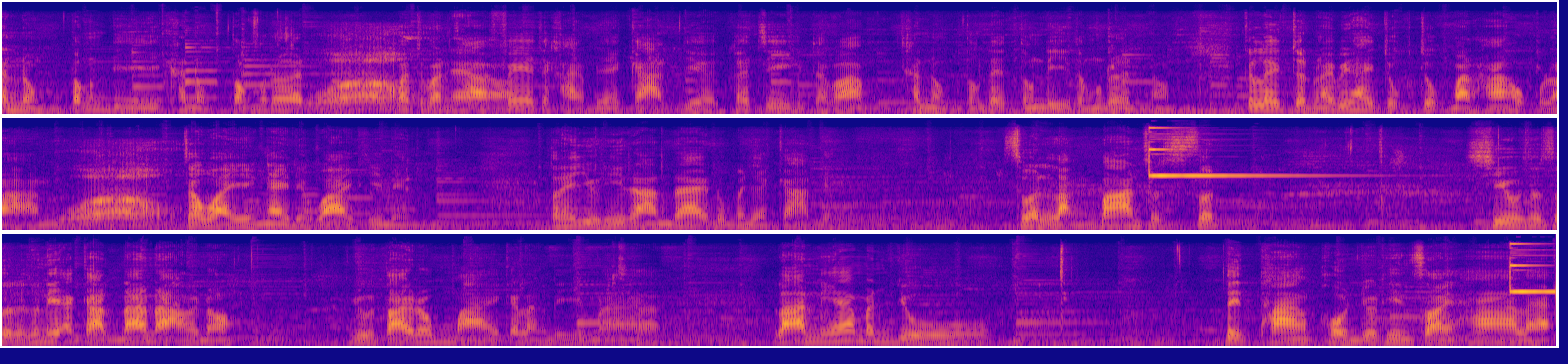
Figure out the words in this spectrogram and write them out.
ขนมต้องดีขนมต้องเลิศปัจจุบันแน่นอนคาเฟ่จะขายบรรยากาศเยอะก็จริงแต่ว่าขนมต้องเด็ดต้องดีต้องเลิศเนาะก็เลยจดมาให้พี่ไทยจุกๆมาห้าหกร้านจะไหวยังไงเดี๋ยวว่าอีกทีหนึ่งตอนนี้อยู่ที่ร้านแรกดูบรรยากาศเลยส่วนหลังบ้านสุดๆชิลสุดๆเลยช่วงนี้อากาศหน้าหนาวเนาะอยู่ใต้ร่มไม้กำลังดีมากใช่ร้านเนี้ยมันอยู่ติดทางผลโยธินซอย 5 แล้ว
